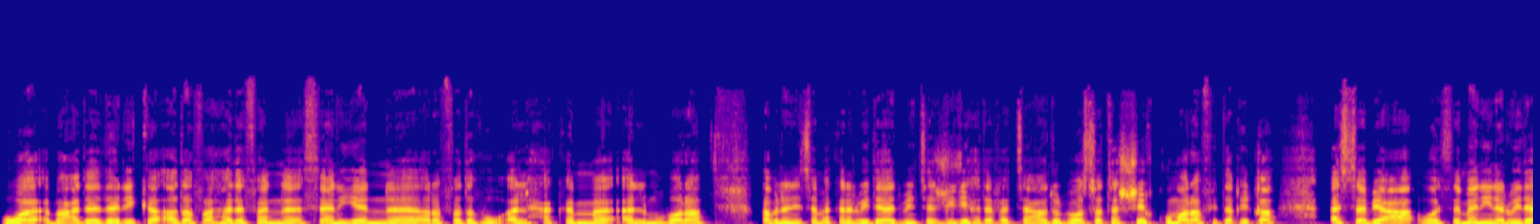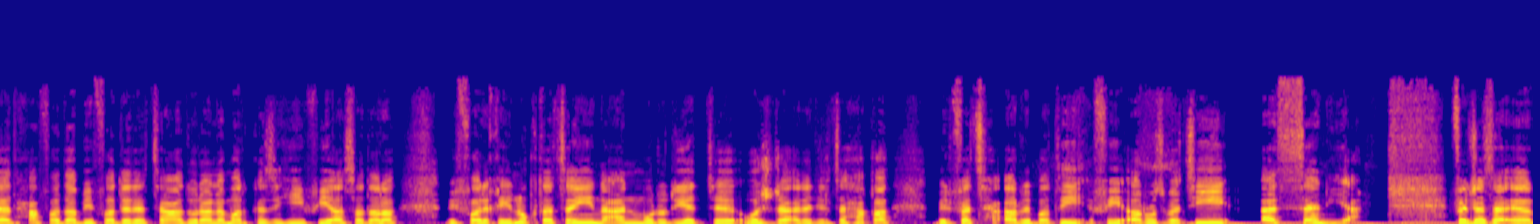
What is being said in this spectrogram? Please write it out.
وبعد ذلك أضاف هدفا ثانيا رفضه الحكم المباراة. قبل أن يتمكن الوداد من تسجيل هدف التعادل بوسط الشيخ كمرة في الدقيقة السابعة والثمانين. الوداد حافظ بفضل التعادل على مركزه في الصدارة بفارق نقطتين عن مولودية وجدة الذي التحق بالفتح الرباطي في الرتبة الثانية. في الجزائر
